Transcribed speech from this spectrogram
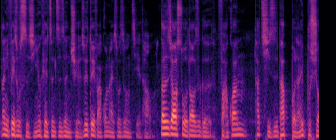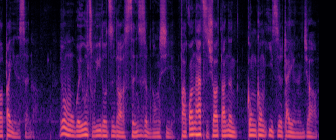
那你废除死刑又可以政治正确，所以对法官来说这种解套。但是就要说到这个法官，他其实他本来就不需要扮演神啊。因为我们唯物主义都知道神是什么东西，法官他只需要担任公共意志的代言人就好了。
